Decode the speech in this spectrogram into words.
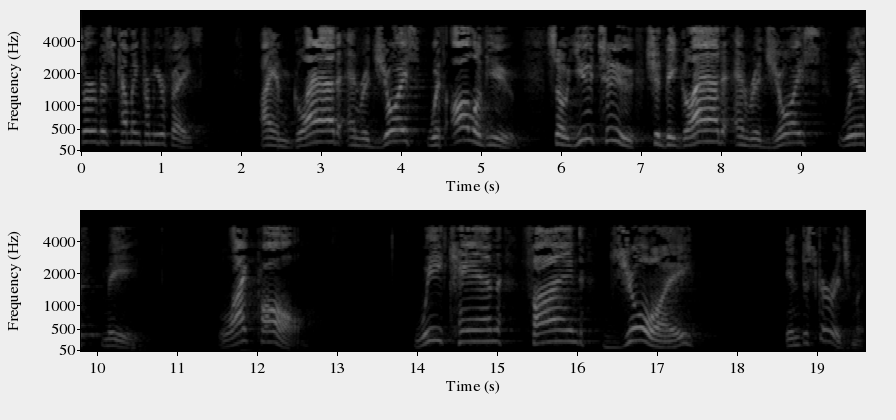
service coming from your faith, I am glad and rejoice with all of you. So you too should be glad and rejoice with me. Like Paul, we can find joy in discouragement.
